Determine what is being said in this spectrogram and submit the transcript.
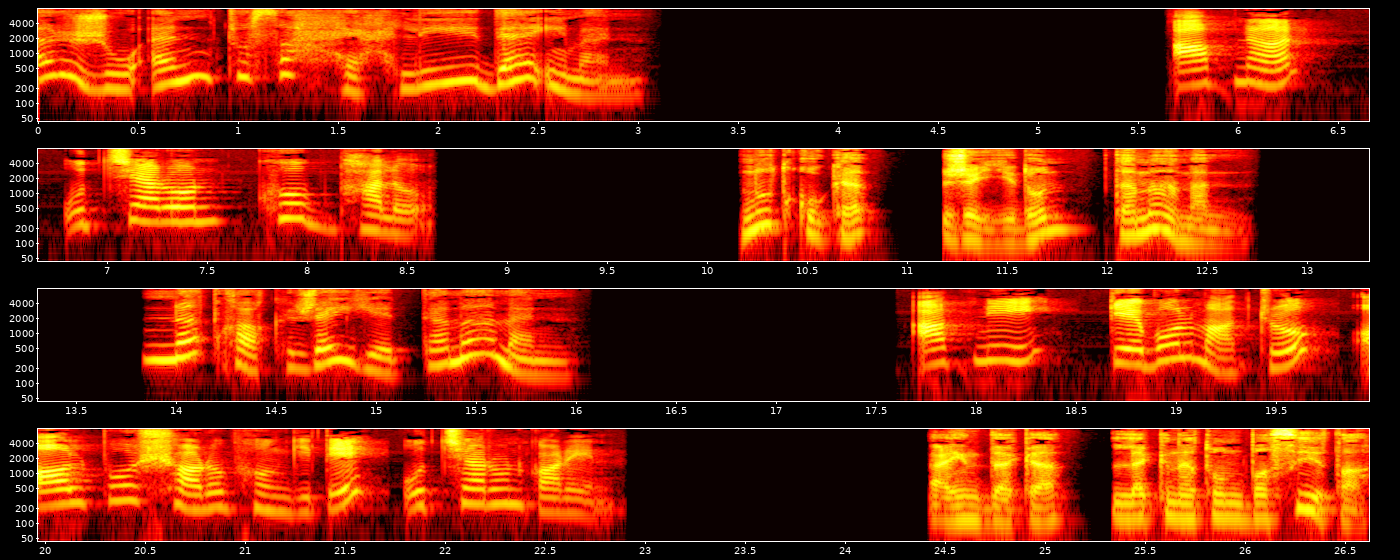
أرجو أن تصحح لي دائما আপনার উচ্চারণ খুব ভালো نطقك جيد تماما نطقك جيد تماما আপনি কেবলমাত্র অল্প স্বরভঙ্গিতে উচ্চারণ করেন عندك لكنة بسيطة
